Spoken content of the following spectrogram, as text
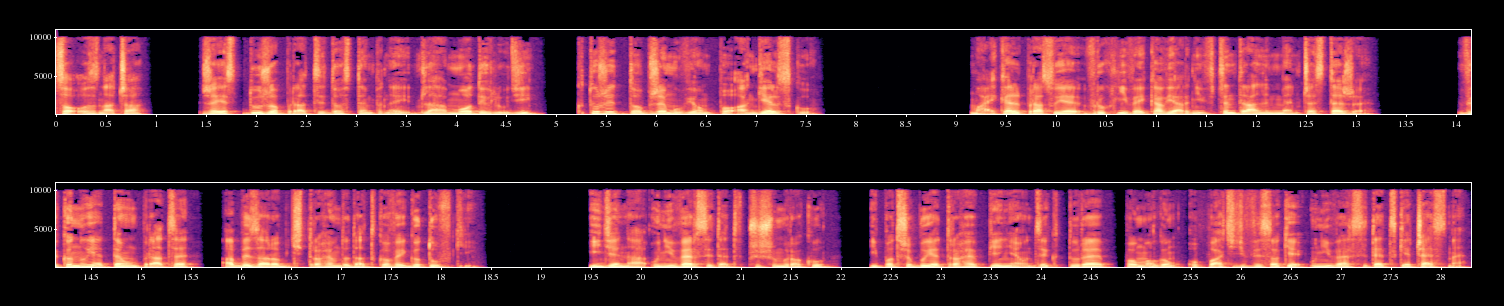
co oznacza, że jest dużo pracy dostępnej dla młodych ludzi, którzy dobrze mówią po angielsku. Michael pracuje w ruchliwej kawiarni w centralnym Manchesterze. Wykonuje tę pracę, aby zarobić trochę dodatkowej gotówki. Idzie na uniwersytet w przyszłym roku i potrzebuje trochę pieniędzy, które pomogą opłacić wysokie uniwersyteckie czesne.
